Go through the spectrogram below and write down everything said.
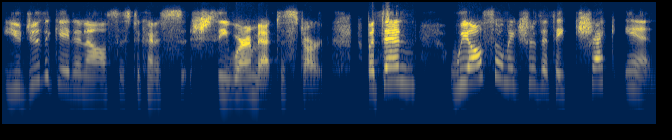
you do the gait analysis to kind of see where I'm at to start, but then we also make sure that they check in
